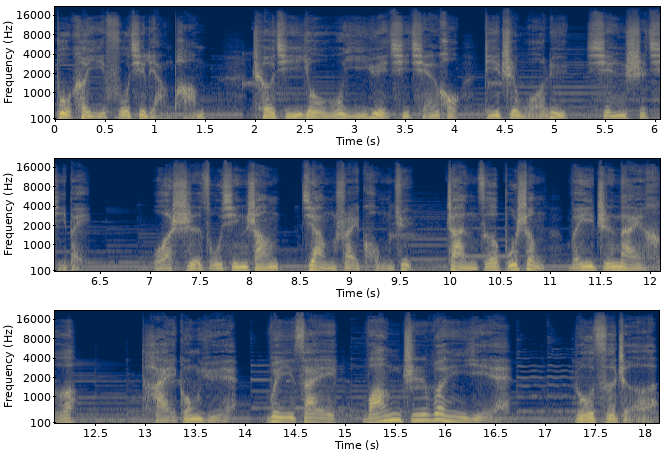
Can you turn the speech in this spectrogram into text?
不可以伏其两旁；车骑又无以越其前后，敌之我虑，先失其备。我士卒心伤，将帅恐惧，战则不胜，为之奈何？”太公曰：“危哉，王之问也！如此者，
